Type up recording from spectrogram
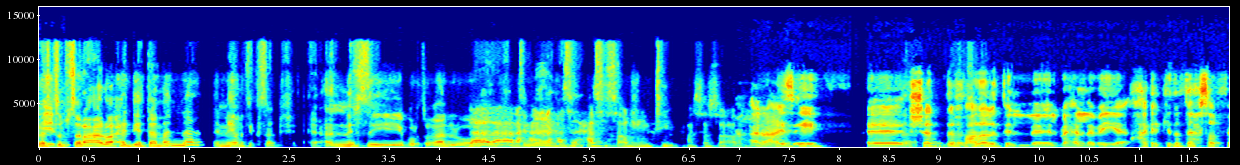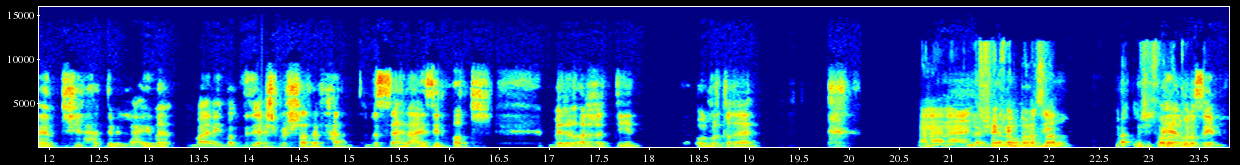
بس تقيل بصراحة الواحد يتمنى إن هي ما تكسبش. أنا نفسي برتغال لا لا أنا وأرجنتين ح- أنا نهائي حاسس حاسس أرجنتين حاسس أنا ارجنتين عايز إيه؟ آه، لا شد في برازيل عضلة ال- المهلبية. حاجة كده تحصل فاهم؟ تشيل حد من اللعيبة. يعني ما بديش بالشر لحد بس إحنا عايزين ماتش بين الأرجنتين والبرتغال. أنا أنا أنتوا لا ده شايفين لو البرازيل؟ حصل ما مش هي هتفرج كورة البرازيل. تاني.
